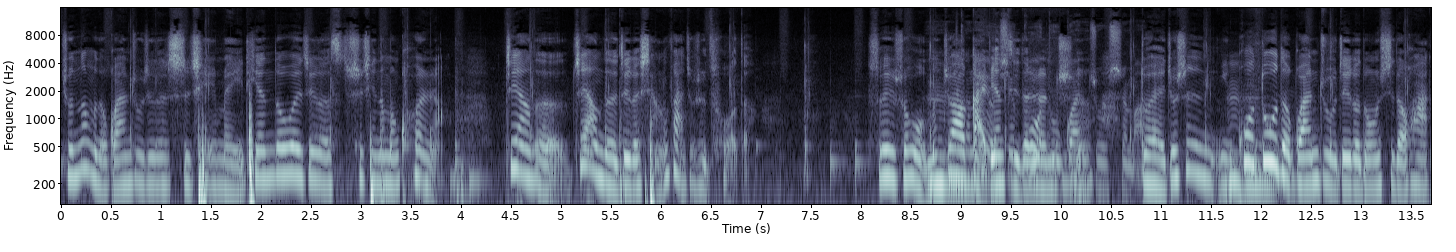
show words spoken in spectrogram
就那么的关注这个事情，每一天都为这个事情那么困扰？这样的这样的这个想法就是错的。所以说，我们就要改变自己的认知。对，就是你过度的关注这个东西的话，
